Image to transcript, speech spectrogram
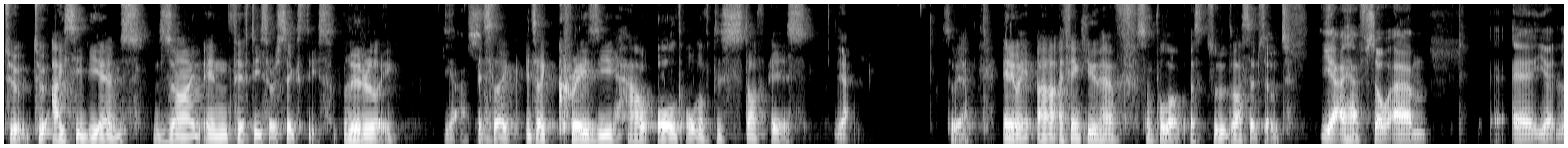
to to ICBMs designed in 50s or 60s. Literally, yeah. So. It's like it's like crazy how old all of this stuff is. Yeah. So yeah. Anyway, uh, I think you have some follow up as to the last episode. Yeah, I have. So um, uh, yeah,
